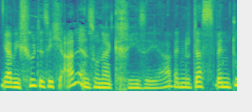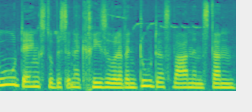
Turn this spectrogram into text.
ja, wie fühlt es sich an in so einer Krise, ja? Wenn du das, wenn du denkst, du bist in der Krise oder wenn du das wahrnimmst, dann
